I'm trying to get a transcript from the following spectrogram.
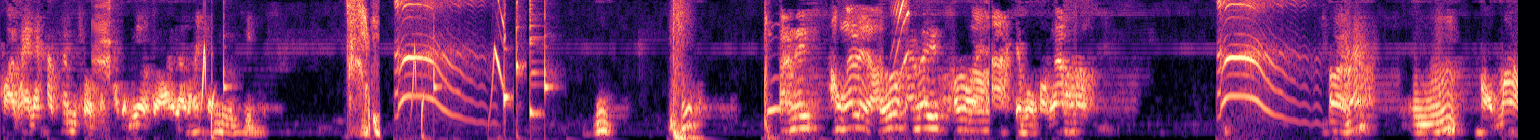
ขออภัยนะครับท่านผู้ชมอาจจะไม่เรียบร้อยเราให้ท่านดูกินอันนี้เอางั้นเลยเหรอเออมันไม่อร่อยอะเดี๋ยวผมของง่ำบ้างอร่อยไหมอืมหอมมาก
